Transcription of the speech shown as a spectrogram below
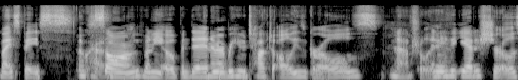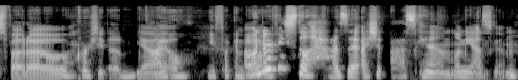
MySpace Okay. songs when he opened it. And I remember he would talk to all these girls. And I Naturally. think he had a shirtless photo. Of course he did. Yeah. Kyle, you fucking I wonder if he still has it. I should ask him. Let me ask him.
